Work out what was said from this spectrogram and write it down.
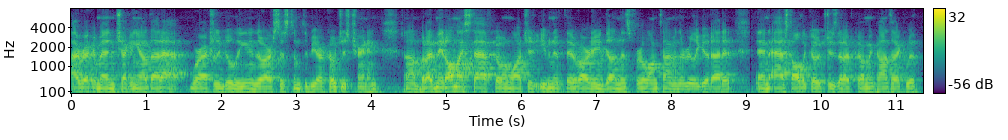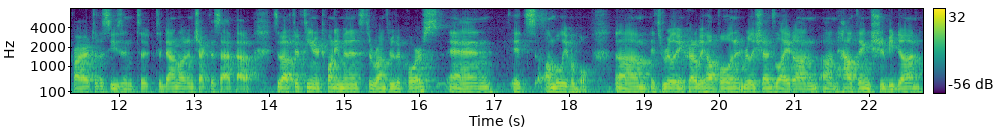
I recommend checking out that app. We're actually building it into our system to be our coaches training. Um, but I've made all my staff go and watch it, even if they've already done this for a long time and they're really good at it, and asked all the coaches that I've come in contact with prior to the season to, to download and check this app out. It's about 15 or 20 minutes to run through the course, and it's unbelievable. Um, it's really incredibly helpful, and it really sheds light on on how things should be done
